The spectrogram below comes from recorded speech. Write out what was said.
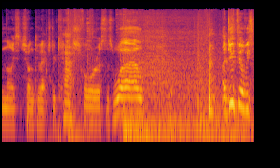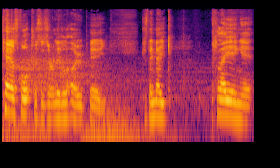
Nice chunk of extra cash for us as well. I do feel these Chaos Fortresses are a little OP because they make playing it,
